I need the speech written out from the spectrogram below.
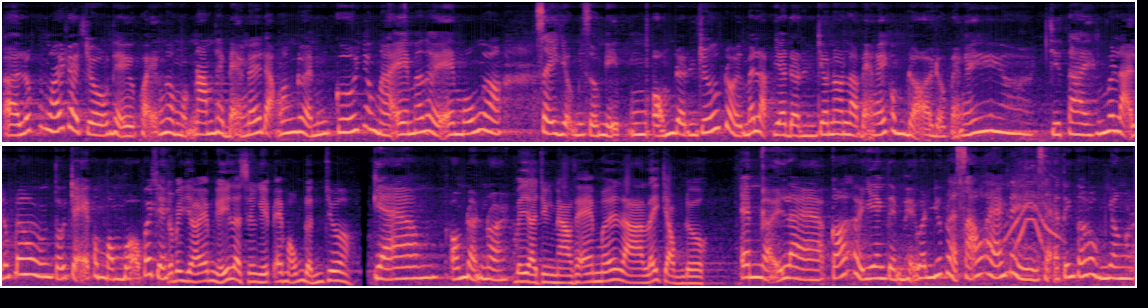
à, Lúc mới ra trường thì khoảng là một năm thì bạn đấy đặt vấn đề muốn cưới Nhưng mà em á thì em muốn à, xây dựng sự nghiệp ừ, ổn định trước rồi mới lập gia đình Cho nên là bạn ấy không đợi được bạn ấy à, chia tay. Với lại lúc đó tuổi trẻ còn bồng bột á chị. Rồi bây giờ em nghĩ là sự nghiệp em ổn định chưa? Dạ ổn định rồi bây giờ chừng nào thì em mới là lấy chồng được Em nghĩ là có thời gian tìm hiểu ít nhất là 6 tháng thì sẽ tiến tới hôn nhân rồi.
